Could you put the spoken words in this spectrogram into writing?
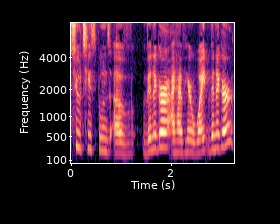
two teaspoons of vinegar. I have here white vinegar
